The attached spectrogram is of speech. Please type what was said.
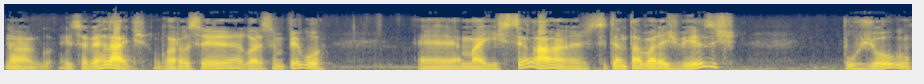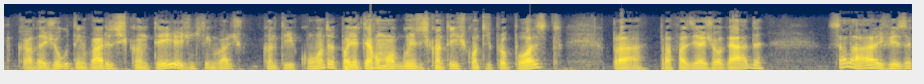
Não, isso é verdade. Agora você, agora você me pegou. É, mas, sei lá, se tentar várias vezes por jogo, cada jogo tem vários escanteios, a gente tem vários escanteios contra. Pode até arrumar alguns escanteios contra de propósito para fazer a jogada sei lá, às vezes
